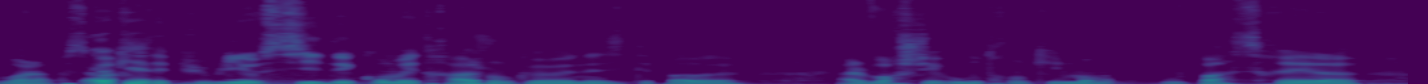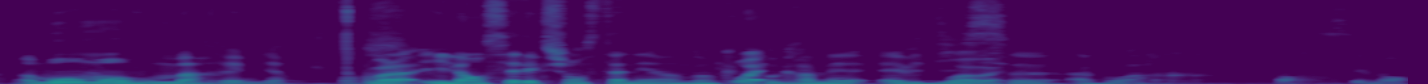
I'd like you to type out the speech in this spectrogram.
Voilà, parce Ok. qu'Arte publie aussi des courts-métrages. Donc, euh, n'hésitez pas euh, à le voir chez vous tranquillement. Vous passerez euh, un bon moment, vous marrez bien, je pense. Voilà, il est en sélection cette année, hein, donc Ouais. le programme est F10 Ouais, ouais. euh, à voir. Forcément.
